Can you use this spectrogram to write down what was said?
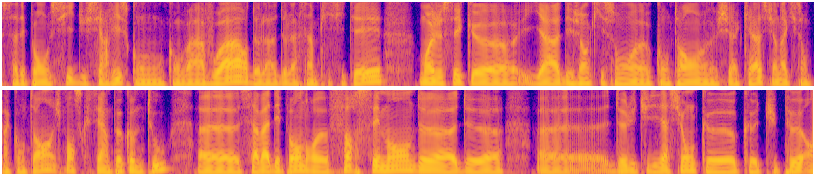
ça dépend aussi du service qu'on qu'on va avoir, de la, de la simplicité. Moi, je sais que il y a des gens qui sont contents chez Acast, il y en a qui sont pas contents. Je pense que c'est un peu comme tout. Ça va dépendre forcément de, de, de l'utilisation que, que tu peux en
